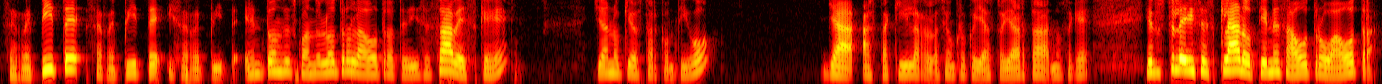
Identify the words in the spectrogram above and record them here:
se repite, se repite y se repite. Entonces cuando el otro la otra te dice, ¿sabes qué? Ya no quiero estar contigo, ya hasta aquí la relación, creo que ya estoy harta, no sé qué. Y entonces tú le dices, claro, tienes a otro o a otra.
